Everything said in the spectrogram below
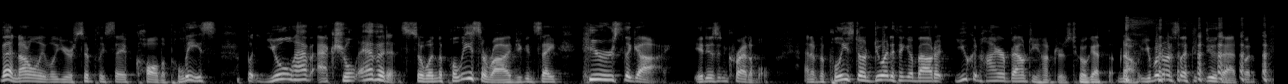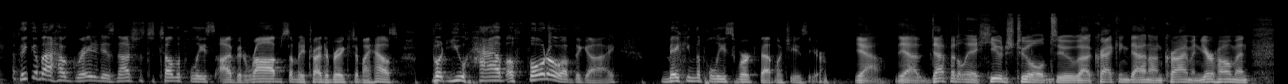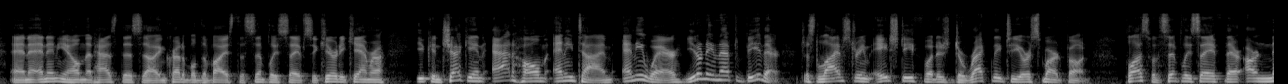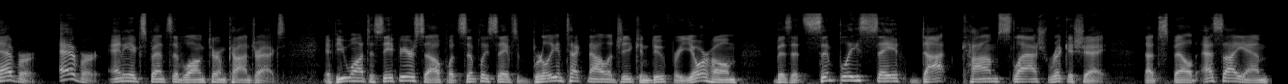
Then not only will your SimpliSafe call the police, but you'll have actual evidence. So when the police arrive, you can say, here's the guy. It is incredible. And if the police don't do anything about it, you can hire bounty hunters to go get them. No, you wouldn't necessarily have to do that. But think about how great it is not just to tell the police, I've been robbed, somebody tried to break into my house, but you have a photo of the guy making the police work that much easier. Yeah, yeah, definitely a huge tool to uh, cracking down on crime in your home and and, and any home that has this uh, incredible device, the SimpliSafe security camera. You can check in at home anytime, anywhere. You don't even have to be there. Just live stream HD footage directly to your smartphone. Plus, with SimpliSafe, there are never, ever any expensive long-term contracts. If you want to see for yourself what SimpliSafe's brilliant technology can do for your home, visit simplisafe.com/ricochet. That's spelled S-I-M-P-L-I-S-A-F-E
